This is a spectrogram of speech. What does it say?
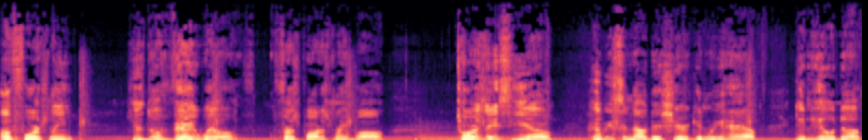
Unfortunately, he was doing very well first part of spring ball. Towards ACL, he'll be sitting out this year, getting rehab, getting healed up,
